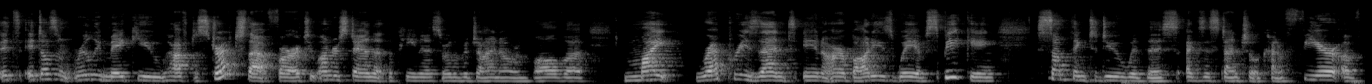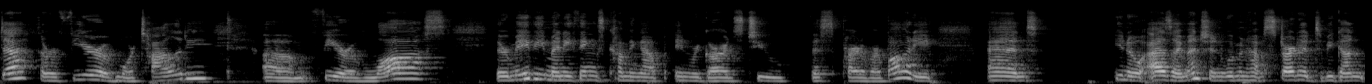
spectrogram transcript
it's it doesn't really make you have to stretch that far to understand that the penis or the vagina or the vulva might represent in our body's way of speaking something to do with this existential kind of fear of death or fear of mortality um, fear of loss there may be many things coming up in regards to this part of our body and you know, as I mentioned, women have started to begin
